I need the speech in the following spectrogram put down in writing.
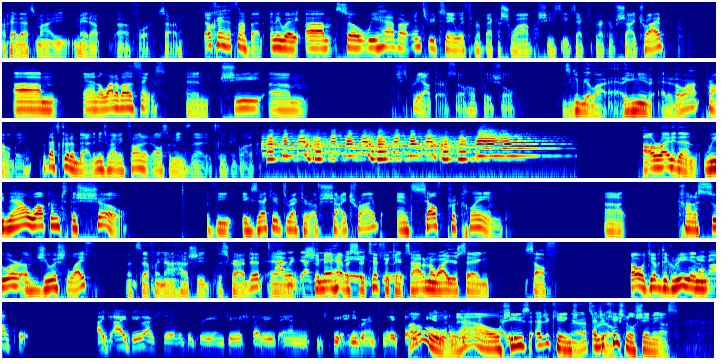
okay, that's my made up uh, for. Sorry. Okay, that's not bad. Anyway, um, so we have our interview today with Rebecca Schwab. She's the executive director of ChiTribe, um, and a lot of other things. And she, um, she's pretty out there. So hopefully she'll This is gonna be a lot. Are you need to edit a lot? probably, but that's good and bad. That means we're having fun. It also means that it's going to take a lot of time. Alrighty then. We now welcome to the show the executive director of ChiTribe and self-proclaimed uh, connoisseur of Jewish life. That's definitely not how she described it. And she may have a certificate, Jewish. so I don't know why you're saying self. Oh, do you have a degree in? yeah, not I, I do actually have a degree in Jewish studies and Hebrew and Semitic studies. oh, Middle now studies. she's educating, Yeah, that's real. educational shaming us.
